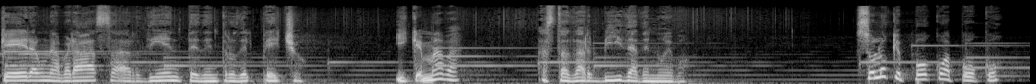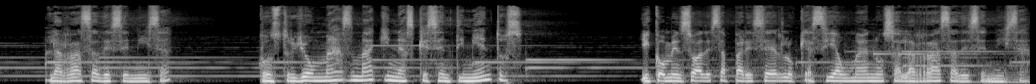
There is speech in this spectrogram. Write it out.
que era una brasa ardiente dentro del pecho, y quemaba hasta dar vida de nuevo. Solo que poco a poco, la raza de ceniza construyó más máquinas que sentimientos y comenzó a desaparecer lo que hacía humanos a la raza de ceniza.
